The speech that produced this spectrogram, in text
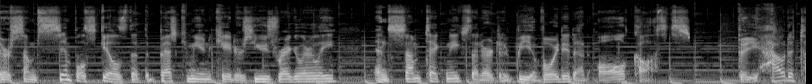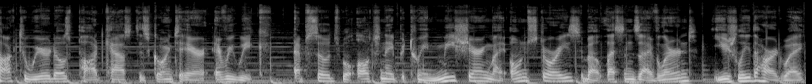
There are some simple skills that the best communicators use regularly, and some techniques that are to be avoided at all costs. The How to Talk to Weirdos podcast is going to air every week. Episodes will alternate between me sharing my own stories about lessons I've learned, usually the hard way,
